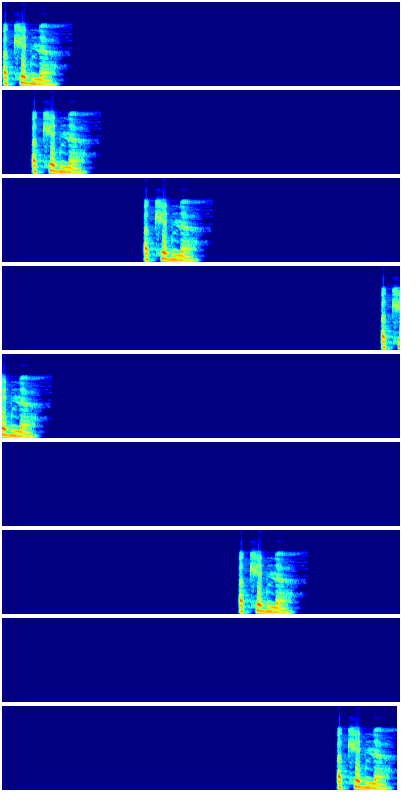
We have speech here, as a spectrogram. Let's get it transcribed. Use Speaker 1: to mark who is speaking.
Speaker 1: echidna. Echidna. Echidna. Echidna echidna. Echidna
